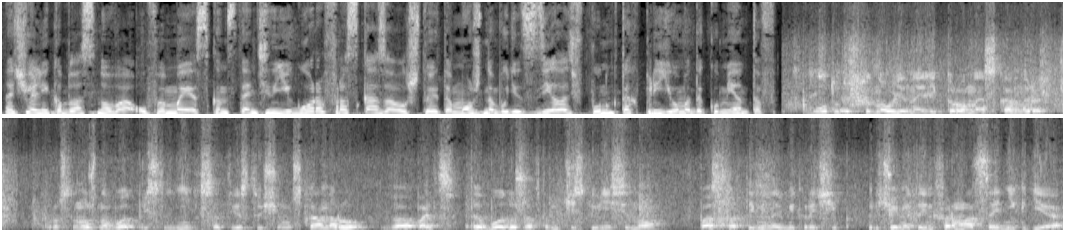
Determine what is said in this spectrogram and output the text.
Начальник областного УФМС Константин Егоров рассказал, что это можно будет сделать в пунктах приема документов. Будут установлены электронные сканеры, Просто нужно будет присоединить к соответствующему сканеру два пальца. Это будет уже автоматически внесено паспорт именно в микрочип. Причем эта информация нигде,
